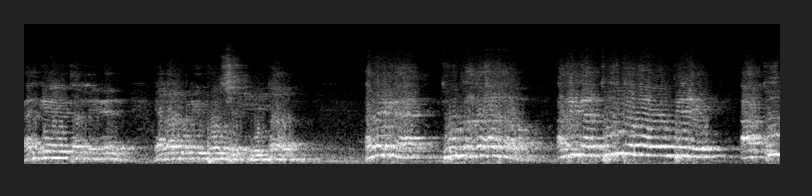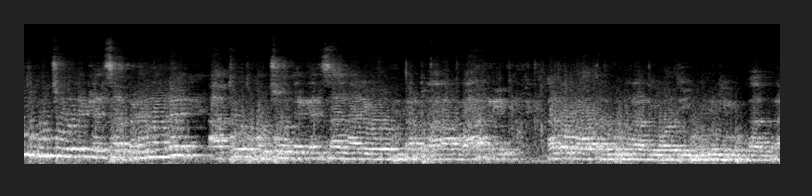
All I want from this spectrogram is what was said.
ಅದಕ್ಕೆ ಹೇಳ್ತಾರಲ್ಲ ಎಲ್ಲರ ಮನೆಗೆ ದೋಷ ಇರ್ತಾರೆ ಅದಕ್ಕೆ ತೂತ ಅದಕ್ಕೆ ಆ ತೂತ ಅದಾವ ಅಂತೇಳಿ ಆ ತೂತು ಮುಚ್ಚುವಂತ ಕೆಲಸ ಬಿಡೋಣ ಆ ತೂತು ಮುಚ್ಚುವಂತ ಕೆಲಸ ನಾನು ಇವತ್ತಿಂದ ಪ್ರಾರಂಭ ಮಾಡ್ರಿ ಅನ್ನೋ ಮಾತನ್ನು ನಾನು ಇವತ್ತು ಈ ವೇದಿಕೆ ಮುಖಾಂತರ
